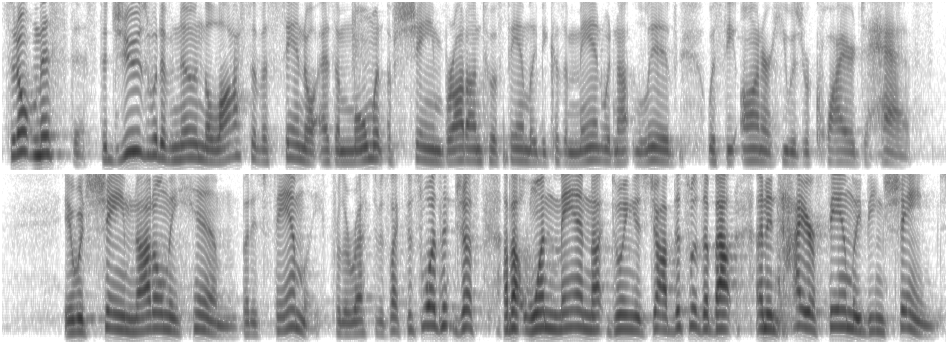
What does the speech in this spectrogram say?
So don't miss this. The Jews would have known the loss of a sandal as a moment of shame brought onto a family because a man would not live with the honor he was required to have. It would shame not only him, but his family for the rest of his life. This wasn't just about one man not doing his job, this was about an entire family being shamed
